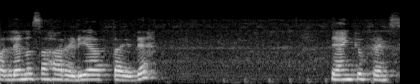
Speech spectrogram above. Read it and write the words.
ಪಲ್ಯನೂ ಸಹ ರೆಡಿ ಆಗ್ತಾ ಇದೆ. ಥ್ಯಾಂಕ್ ಯು ಫ್ರೆಂಡ್ಸ್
